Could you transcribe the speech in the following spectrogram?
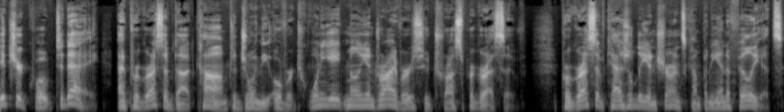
Get your quote today at progressive.com to join the over 28 million drivers who trust Progressive. Progressive Casualty Insurance Company and Affiliates.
